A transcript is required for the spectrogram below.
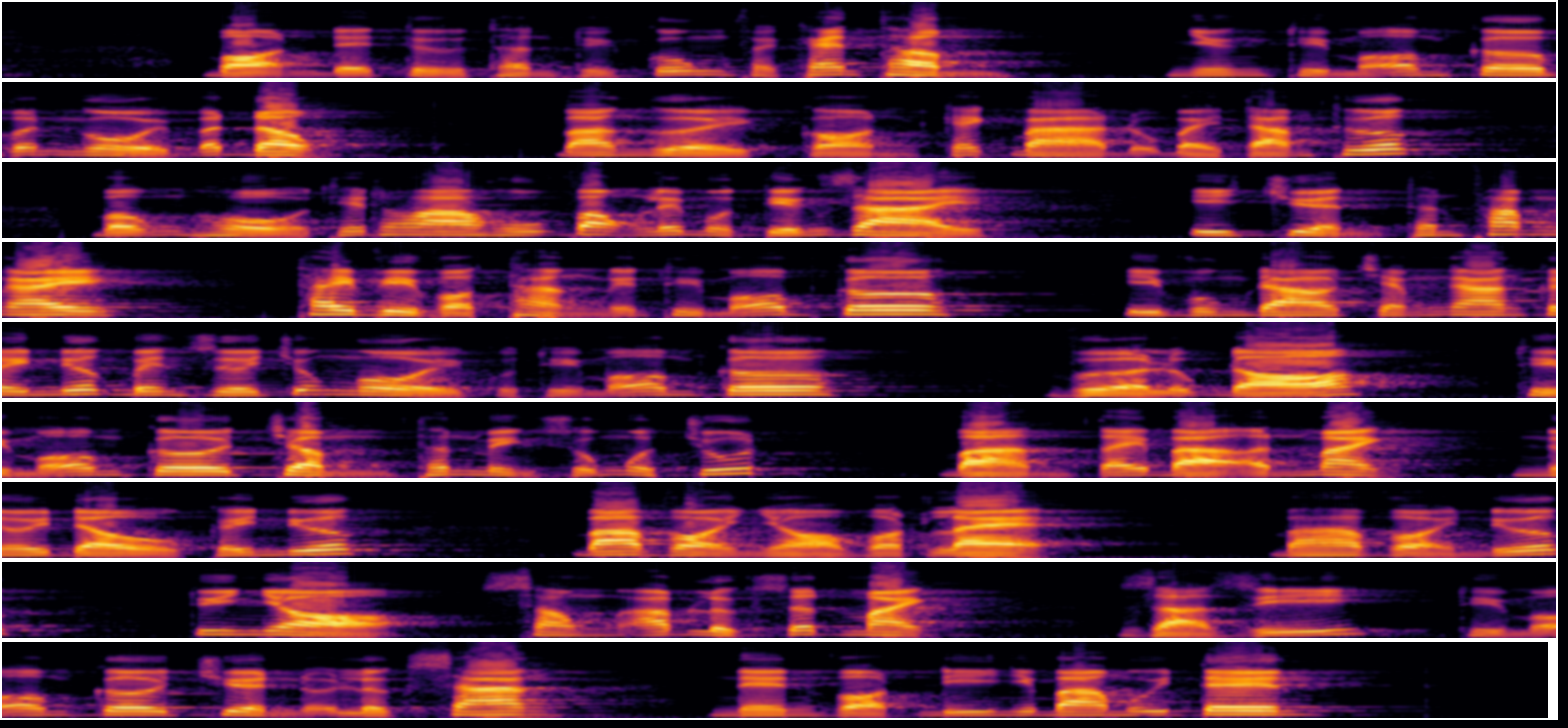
Bọn đệ tử thần thủy cung phải khen thầm, Nhưng thủy mẫu âm cơ vẫn ngồi bất động. Ba người còn cách bà độ 7-8 thước. Bỗng hổ thiết hoa hú vọng lên một tiếng dài, Y chuyển thân pháp ngay. Thay vì vọt thẳng đến thủy mẫu âm cơ, Y vung đao chém ngang cây nước bên dưới chỗ ngồi của thủy mẫu âm cơ. Vừa lúc đó, Thủy mẫu âm cơ trầm thân mình xuống một chút, Bàn tay bà ấn mạnh, Nơi đầu cây nước. Ba vòi nhỏ vọt lẹ, Ba vòi nước, Tuy nhỏ song áp lực rất mạnh. Giả dĩ, thủy mẫu âm cơ chuyển nội lực sang, Nên vọt đi như ba mũi tên.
